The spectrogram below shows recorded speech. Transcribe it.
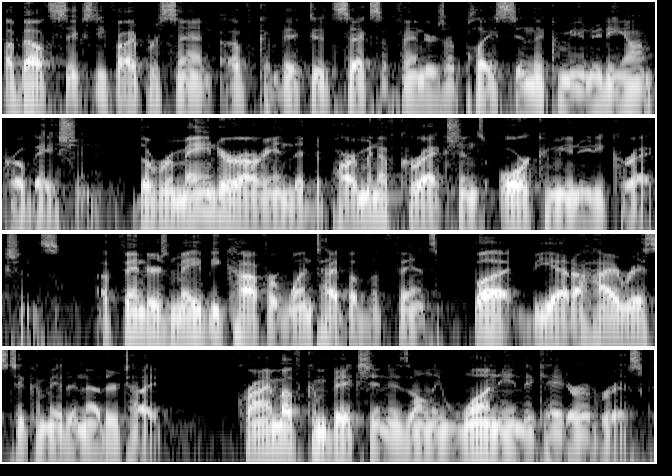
About 65% of convicted sex offenders are placed in the community on probation. The remainder are in the Department of Corrections or Community Corrections. Offenders may be caught for one type of offense, but be at a high risk to commit another type. Crime of conviction is only one indicator of risk.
